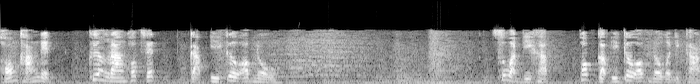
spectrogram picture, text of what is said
ของขังเด็ด เครื่องรางครบเซตกับ Eagle of No สวัสดีครับ พบกับ Eagle of No กันอีกครั้ง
